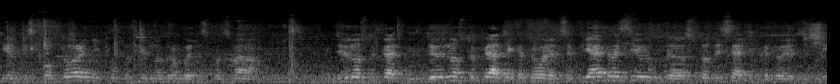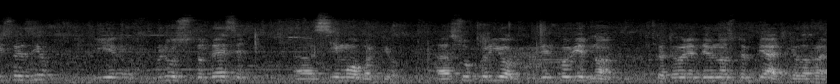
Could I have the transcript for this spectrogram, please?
кількість повторень, яку потрібно зробити спортсменам. 95, 95 категорія це 5 разів, е, 110 категорія це 6 разів і плюс 110 е, 7 обертів. Е, Супerior, відповідно, категорія 95 кг,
